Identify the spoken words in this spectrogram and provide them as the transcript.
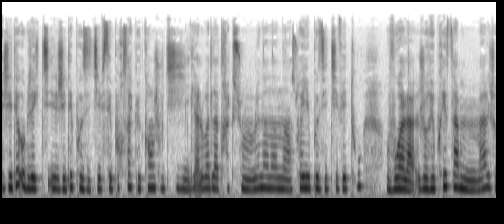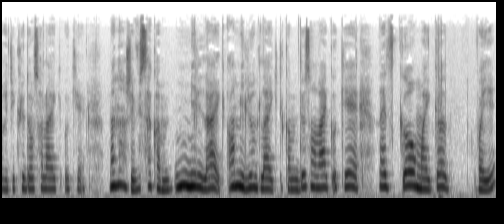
J'étais objective, j'étais positive. C'est pour ça que quand je vous dis la loi de l'attraction, le nanana, soyez positif et tout, voilà, j'aurais pris ça mal, j'aurais dit que 200 likes, ok. Maintenant, j'ai vu ça comme 1000 likes, 1 million de likes, comme 200 likes, ok, let's go, my god voyez,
